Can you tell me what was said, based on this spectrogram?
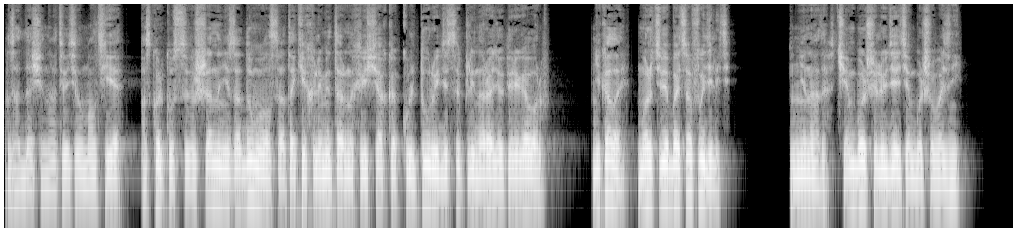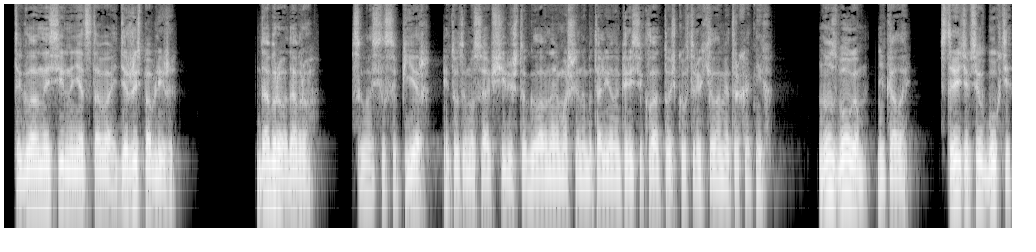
задаченно ответил Малтье, поскольку совершенно не задумывался о таких элементарных вещах, как культура и дисциплина радиопереговоров. Николай, может тебе бойцов выделить? Не надо. Чем больше людей, тем больше возни. Ты, главное, сильно не отставай, держись поближе. «Добро, добро», — согласился Пьер, и тут ему сообщили, что головная машина батальона пересекла точку в трех километрах от них. «Ну, с Богом, Николай. Встретимся в бухте».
